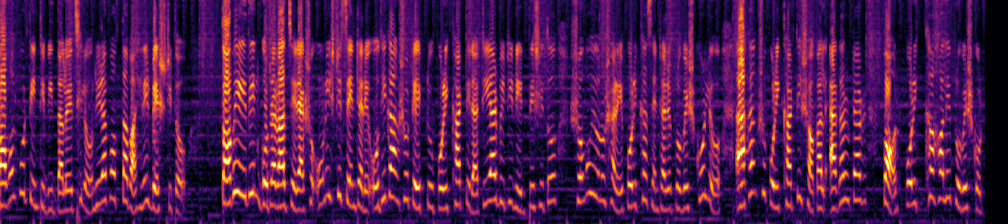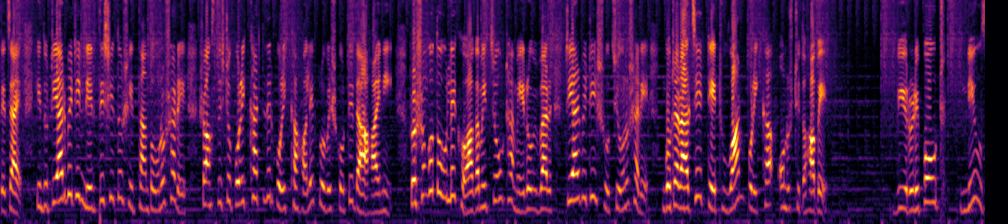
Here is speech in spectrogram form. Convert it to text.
কমলপুর তিনটি বিদ্যালয়ে ছিল নিরাপত্তা বাহিনীর বেষ্টিত। তবে এদিন গোটা রাজ্যের একশো উনিশটি সেন্টারে অধিকাংশ টেট টু পরীক্ষার্থীরা টিআরবিটি নির্দেশিত সময় অনুসারে পরীক্ষা সেন্টারে প্রবেশ করলেও একাংশ পরীক্ষার্থী সকাল এগারোটার পর পরীক্ষা হলে প্রবেশ করতে চায়। কিন্তু টিআরবিটির নির্দেশিত সিদ্ধান্ত অনুসারে সংশ্লিষ্ট পরীক্ষার্থীদের পরীক্ষা হলে প্রবেশ করতে দেওয়া হয়নি। প্রসঙ্গত উল্লেখ আগামী চৌঠা মে, রবিবার টিআরবিটির সূচি অনুসারে গোটা রাজ্যে টেট ওয়ান পরীক্ষা অনুষ্ঠিত হবে। Bureau report, news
